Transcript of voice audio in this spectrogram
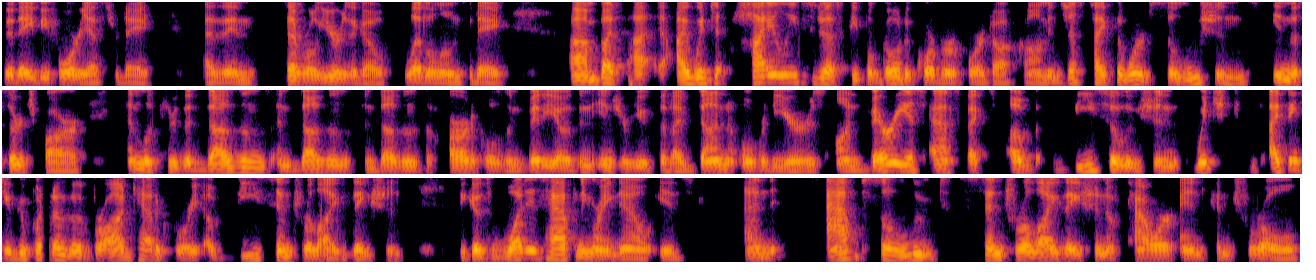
the day before yesterday, as in several years ago, let alone today. Um, but I, I, would highly suggest people go to corbettreport.com and just type the word solutions in the search bar and look through the dozens and dozens and dozens of articles and videos and interviews that I've done over the years on various aspects of the solution, which I think you can put under the broad category of decentralization. Because what is happening right now is an absolute centralization of power and control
